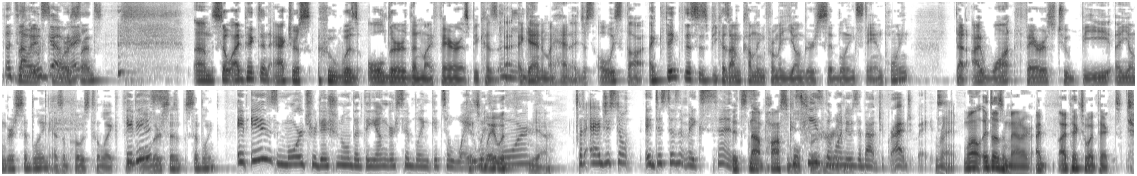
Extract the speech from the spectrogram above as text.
that's that how it would go, more right? sense. Um, so I picked an actress who was older than my Ferris because, uh, Mhm. again, in my head, I just always thought. I think this is because I'm coming from a younger sibling standpoint that I want Ferris to be a younger sibling as opposed to like the is- older si- sibling. It is more traditional that the younger sibling gets away, Gets with, away with more. yeah, But I just don't. It just doesn't make sense. It's not possible because he's the one be- who's about to graduate. right. Well, it doesn't matter. I I picked who I picked.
